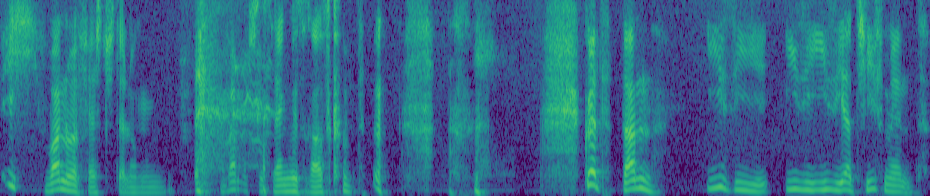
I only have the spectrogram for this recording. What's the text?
Ich war nur Feststellung. Wann ich das es rauskommt. Gut, dann easy, easy, easy Achievement.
